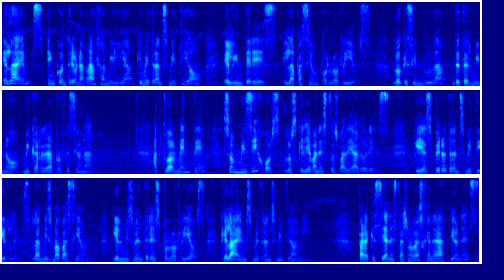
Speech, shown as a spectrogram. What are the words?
En la EMS encontré una gran familia que me transmitió el interés y la pasión por los ríos, lo que sin duda determinó mi carrera profesional. Actualmente son mis hijos los que llevan estos vadeadores, que espero transmitirles la misma pasión y el mismo interés por los ríos que la EMS me transmitió a mí, para que sean estas nuevas generaciones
